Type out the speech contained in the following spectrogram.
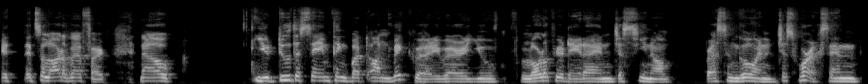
It, it's a lot of effort. Now you do the same thing but on bigquery where you load up your data and just you know press and go and it just works. And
